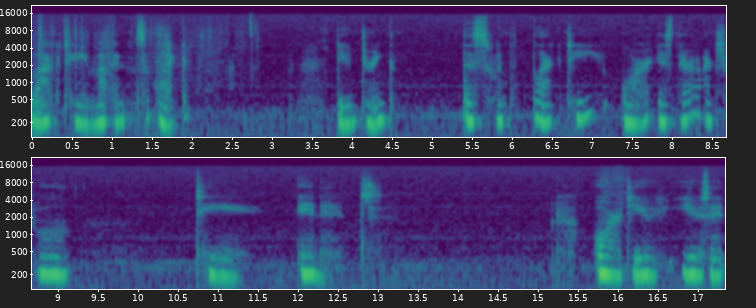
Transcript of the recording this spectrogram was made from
Black tea muffins. Like, do you drink this with black tea, or is there actual tea in it? Or do you use it,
